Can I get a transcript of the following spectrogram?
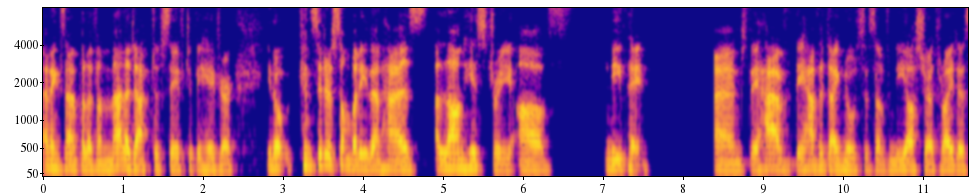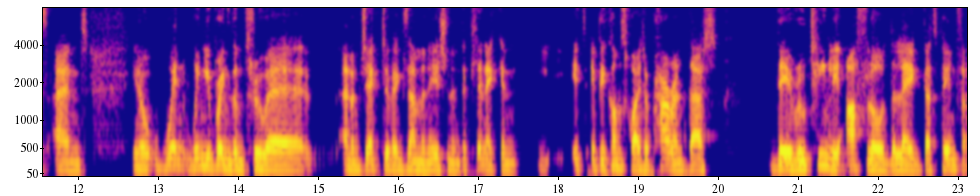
an example of a maladaptive safety behavior, you know, consider somebody that has a long history of knee pain and they have they have the diagnosis of knee osteoarthritis and you know when when you bring them through a an objective examination in the clinic and it, it becomes quite apparent that they routinely offload the leg that's painful.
